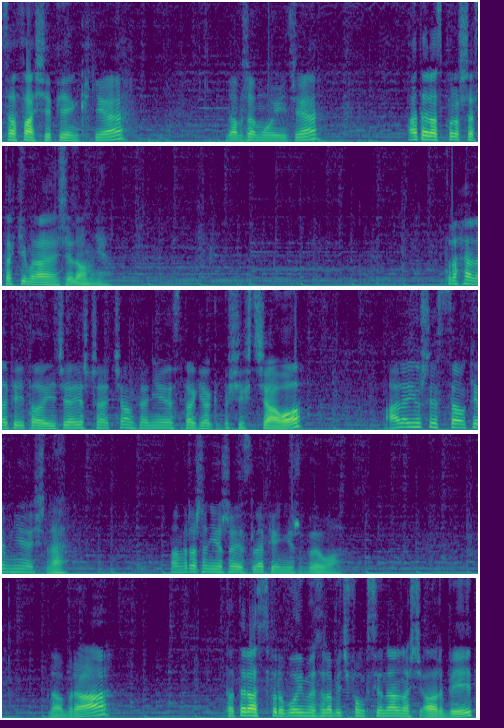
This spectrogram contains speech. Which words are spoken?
Cofa się pięknie. Dobrze mu idzie. A teraz proszę w takim razie do mnie. Trochę lepiej to idzie. Jeszcze ciągle nie jest tak, jakby się chciało, ale już jest całkiem nieźle. Mam wrażenie, że jest lepiej niż było. Dobra. To teraz spróbujmy zrobić funkcjonalność orbit.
